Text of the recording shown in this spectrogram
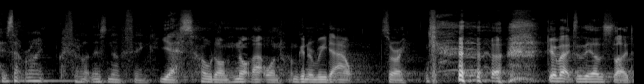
Is that right? I feel like there's another thing. Yes, hold on, not that one. I'm going to read it out. Sorry. Go back to the other slide.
